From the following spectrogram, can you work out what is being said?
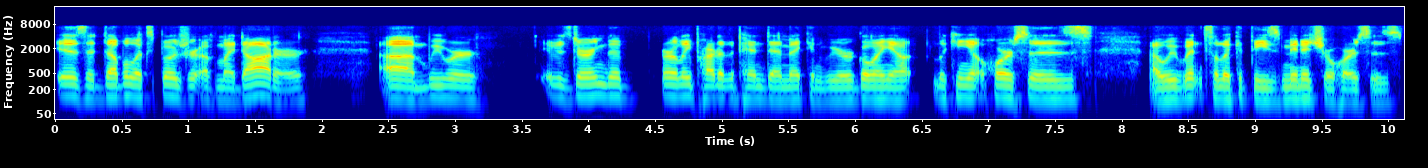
is a double exposure of my daughter. Um, we were, it was during the early part of the pandemic and we were going out looking at horses. Uh, we went to look at these miniature horses.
